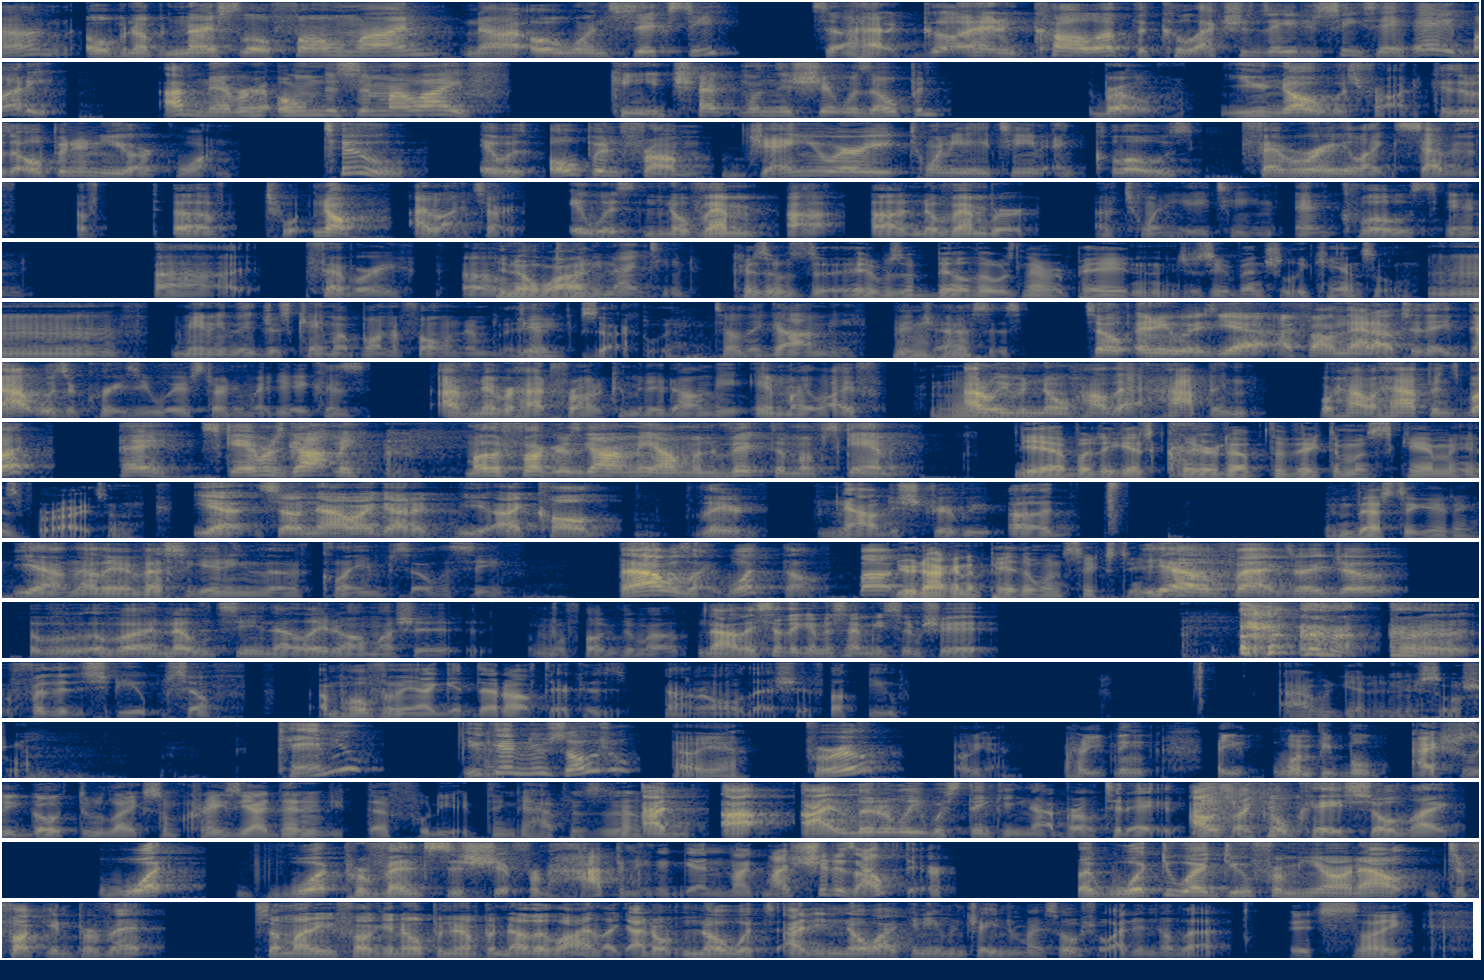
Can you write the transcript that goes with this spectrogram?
Uh, opened up a nice little phone line. Now I owe 160. So I had to go ahead and call up the collections agency. Say, hey, buddy, I've never owned this in my life. Can you check when this shit was open? Bro, you know it was fraud because it was open in New York, one. Two, it was open from January 2018 and closed February like 7th of tw- no, I lied, sorry. It was November uh, uh November of 2018 and closed in uh February of You know why? 2019. Because it was it was a bill that was never paid and just eventually canceled. Mm, meaning they just came up on the phone and dipped. Exactly. So they got me, bitch Mhm. asses. So, anyways, yeah, I found that out today. That was a crazy way of starting my day because I've never had fraud committed on me in my life. I Mm. don't even know how that happened or how it happens, but hey, scammers got me. Motherfuckers got me. I'm a victim of scamming. Yeah, but it gets cleared up. The victim of scamming is Verizon. Yeah, so now I gotta. I called. They're now distribute. Uh, Investigating. yeah, now they're investigating the claim. So let's see. But I was like, what the fuck? You're not gonna pay the 160. Yeah, facts, right, Joe? If I end up seeing that later on my shit, I'm gonna fuck them up. Nah, they said they're gonna send me some shit for the dispute. So I'm hopefully I get that off there because I don't know that shit. Fuck you. I would get a new social. Can you? You get a new social Hell yeah. for real? Oh yeah. How do you think how you, when people actually go through like some crazy identity theft? What do you think that happens to them? I I I literally was thinking that, bro. Today I was like, okay, so like, what what prevents this shit from happening again? Like my shit is out there. Like, what do I do from here on out to fucking prevent somebody fucking opening up another line? Like, I don't know what I didn't know I can even change my social. I didn't know that. it's like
